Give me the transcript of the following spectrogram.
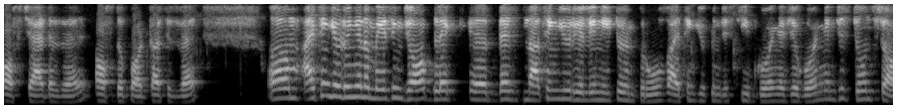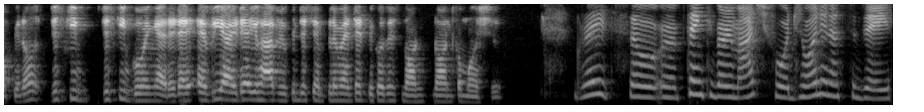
off chat as well, off the podcast as well um, I think you're doing an amazing job. Like, uh, there's nothing you really need to improve. I think you can just keep going as you're going, and just don't stop. You know, just keep just keep going at it. Every idea you have, you can just implement it because it's non non commercial. Great. So, uh, thank you very much for joining us today.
